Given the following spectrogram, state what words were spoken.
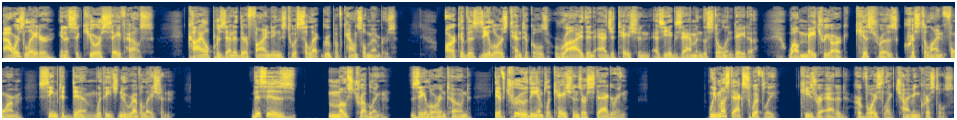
Hours later, in a secure safe house, Kyle presented their findings to a select group of council members. Archivist Zelor's tentacles writhed in agitation as he examined the stolen data, while Matriarch Kisra's crystalline form seemed to dim with each new revelation. This is most troubling, Zalor intoned. If true, the implications are staggering. We must act swiftly, Kisra added, her voice like chiming crystals.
